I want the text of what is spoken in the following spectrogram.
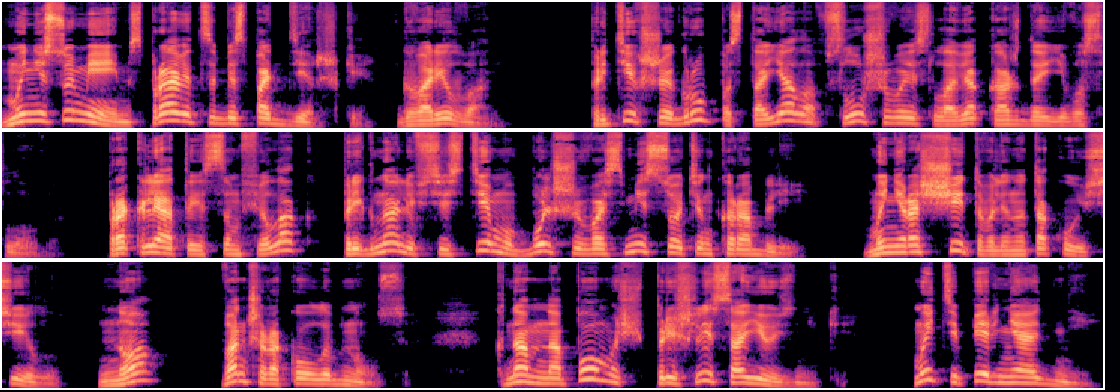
Мы не сумеем справиться без поддержки, говорил Ван. Притихшая группа стояла, вслушиваясь, ловя каждое его слово. Проклятые самфилак пригнали в систему больше восьми сотен кораблей. Мы не рассчитывали на такую силу, но... Ван широко улыбнулся. К нам на помощь пришли союзники. Мы теперь не одни.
